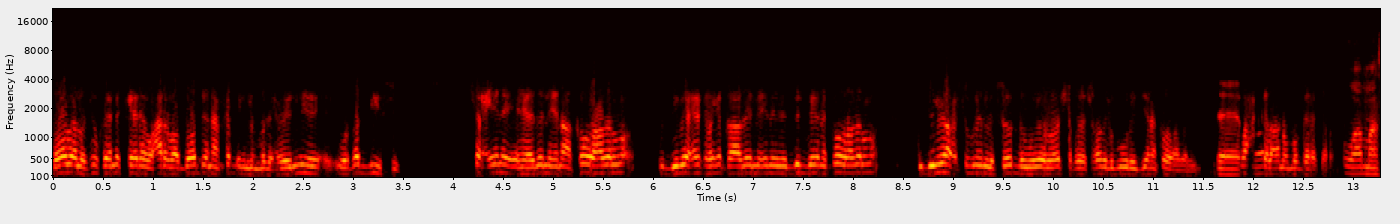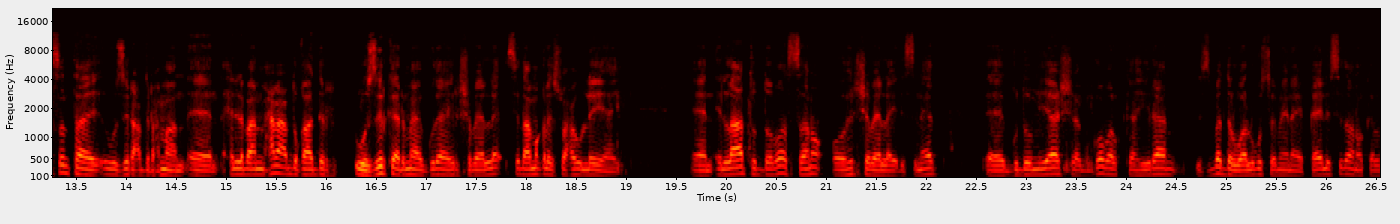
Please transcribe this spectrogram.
dooda lasu keena keena waxaan rabaa dooda inaan ka dhigno madaxweynihii warqadiisu sharci inay aheedana inaan ka wada hadalno. Gudoomiyaha xilka laga qaadayna inayna dembi inaan ka wada hadalno gudoomiyaha cusubna in la soo dhaweeyo loola shaqeeyo shaqada lagu wareejiyo inaan ka wada hadalno wax kale anu ma garan karo. waa mahadsan tahay wasiir cabdiraxmaan. Xildhibaan maxamed cabdiqaadir wasiirka arrimaha gudaha hirshabeelle sidaa maqlays waxa uu leeyahay. Ilaa toddoba sano oo hirshabeelle ay dhisneed guddoomiyaasha gobolka hiiraan isbeddel waa lagu sameynaya qayli sidan oo kale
